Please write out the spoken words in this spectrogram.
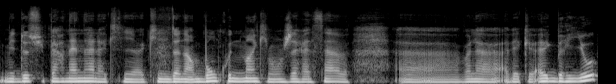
mes deux super nanas là qui, euh, qui me donnent un bon coup de main, qui vont gérer ça, voilà, avec avec brio.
